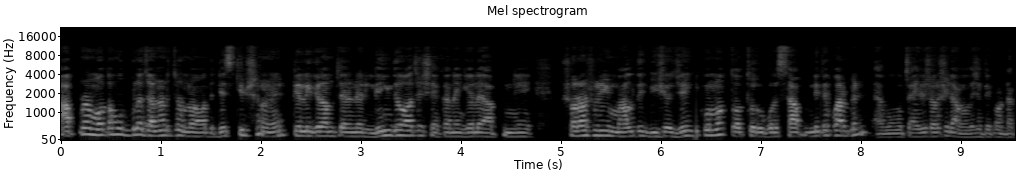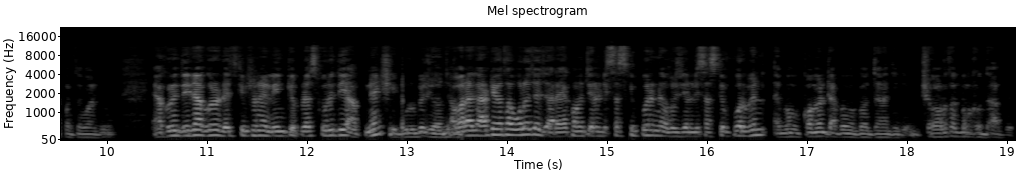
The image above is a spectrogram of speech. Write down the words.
আপনার মতামতগুলো জানার জন্য আমাদের ডিসক্রিপশনে টেলিগ্রাম চ্যানেলের লিঙ্ক দেওয়া আছে। সেখানে গেলে আপনি সরাসরি মালদ্বীপ বিষয়ে যে কোনো তথ্যের উপরে সাপ নিতে পারবেন এবং চাইলে সরাসরি আমাদের সাথে কন্ট্যাক্ট করতে পারবেন। এখনই দেরি না করে ডিসক্রিপশনে লিঙ্কে প্রেস করে দিয়ে আপনি সেই গ্রুপে জয়েন আবার আগে আরেকটি কথা বলে যে, যারা এখনও চ্যানেলটি সাবস্ক্রাইব করেন অবশ্যই চ্যানেলটি সাবস্ক্রাইব করবেন এবং কমেন্ট আপনার জানা দিবেন। সবার থাকবেন হাফেজ।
